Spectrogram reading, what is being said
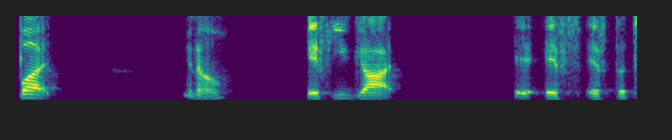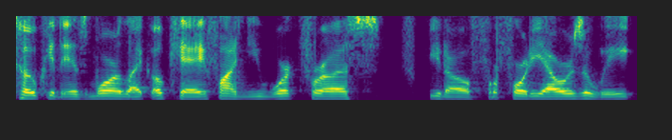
But, you know, if you got if if the token is more like okay fine you work for us you know for 40 hours a week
